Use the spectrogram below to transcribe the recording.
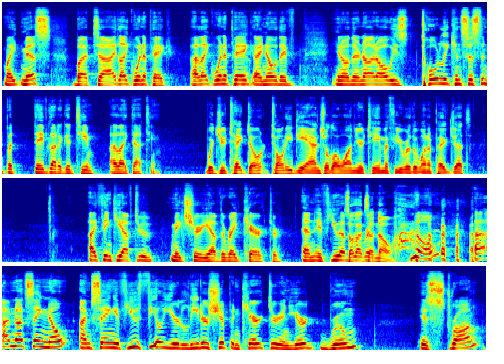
might miss, but uh, I like Winnipeg. I like Winnipeg. I know they've, you know, they're not always totally consistent, but they've got a good team. I like that team. Would you take Don- Tony DeAngelo on your team if you were the Winnipeg Jets? I think you have to make sure you have the right character. And if you have So that's a no. no, I- I'm not saying no. I'm saying if you feel your leadership and character in your room is strong,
